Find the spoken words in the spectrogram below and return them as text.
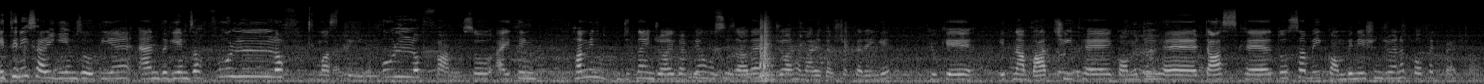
इतनी सारी गेम्स होती हैं and the games are full of मस्ती full of fun so I think हम इन जितना इन्जॉय करते हैं उससे ज़्यादा इन्जॉय हमारे दर्शक करेंगे क्योंकि इतना बातचीत है कॉमेडी है टास्क है तो सब एक कॉम्बिनेशन जो है ना परफेक्ट बैठता है.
